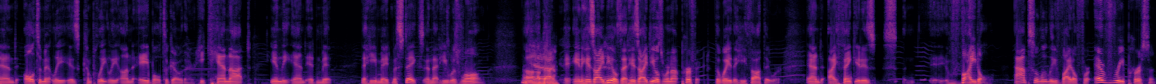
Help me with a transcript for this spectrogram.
and ultimately is completely unable to go there. He cannot in the end admit that he made mistakes and that he was wrong uh, Yeah. about in his ideals that his ideals were not perfect the way that he thought they were and i think it is vital absolutely vital for every person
